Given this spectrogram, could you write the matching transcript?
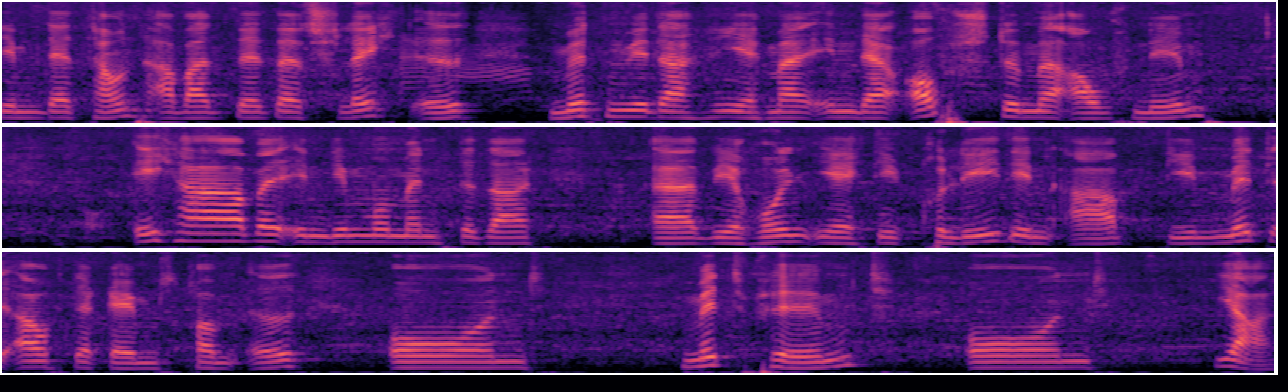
Nachdem der Sound aber sehr, sehr schlecht ist, müssen wir das hier mal in der Off-Stimme aufnehmen. Ich habe in dem Moment gesagt, äh, wir holen ihr die Kollegin ab, die mit auf der Gamescom ist und mitfilmt. Und ja,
